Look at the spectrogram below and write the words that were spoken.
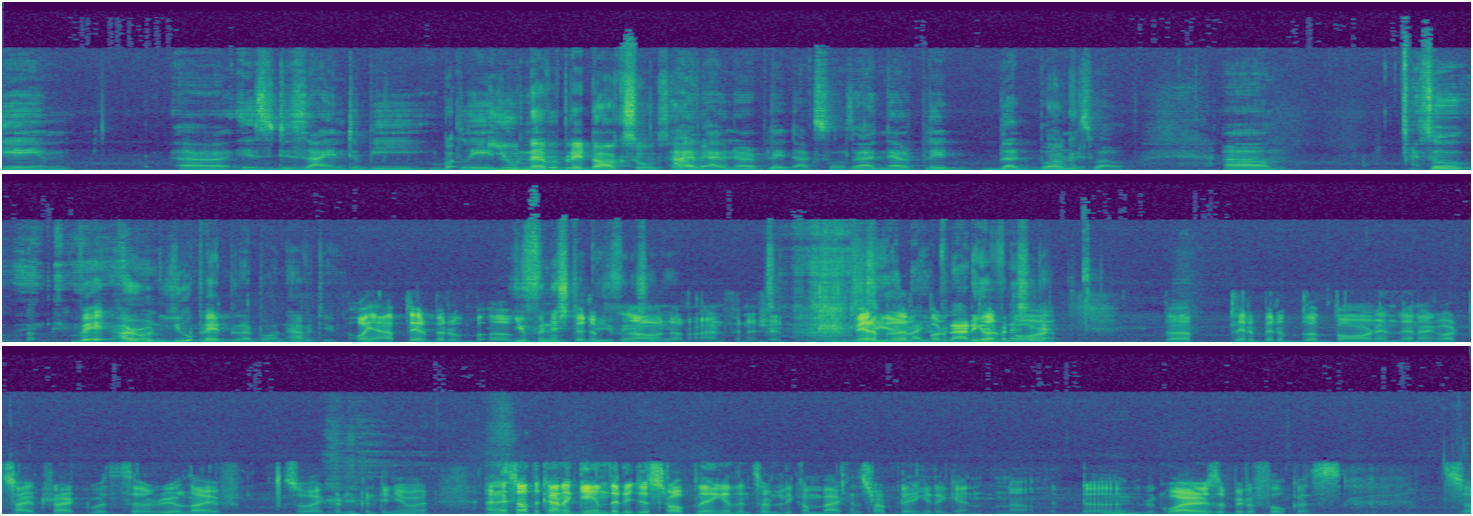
game uh, is designed to be But played you never played Dark Souls, have I've, you? I've never played dark souls i've never played bloodborne Okay. as well um, so Wait, Haroon, you played Bloodborne, haven't you? Oh yeah, I played a bit of. Uh, You finished it? of, you finish no, it no, yet? no, I didn't finish it. Played a bit of are you Blood, planning on finishing Bloodborne. Uh, played a bit of Bloodborne, and then I got sidetracked with uh, real life, so I couldn't continue it. And it's not the kind of game that you just stop playing and then suddenly come back and start playing it again. No, it uh, Hmm. requires a bit of focus. So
